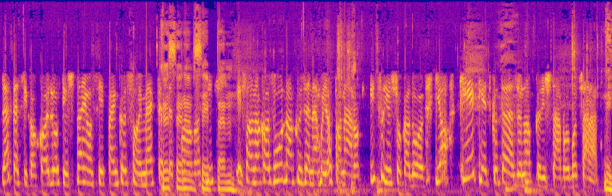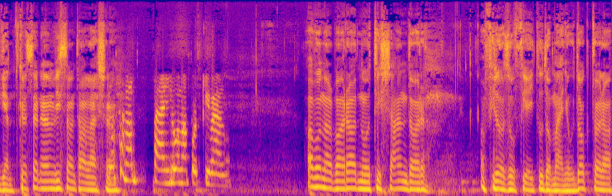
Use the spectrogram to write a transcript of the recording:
leteszik a kajlót, és nagyon szépen köszönöm, hogy megtetted Köszönöm hallgatni, szépen. És annak az úrnak üzenem, hogy a tanárok iszonyú sokat dolg. Ja, két hét kötelező napköristából, bocsánat. Igen, köszönöm, viszont hallásra. Köszönöm, szépen, jó napot kívánok. A vonalban Radnóti Sándor, a filozófiai tudományok doktora,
